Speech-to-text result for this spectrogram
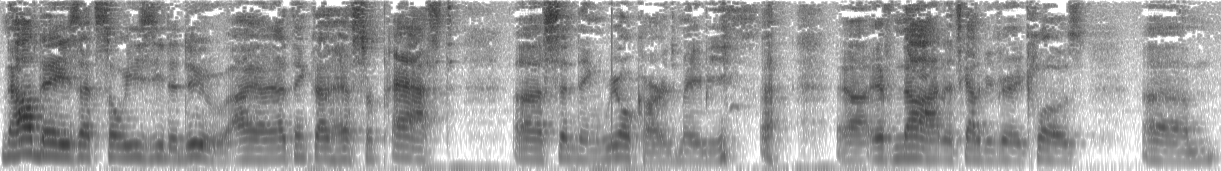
nowadays, that's so easy to do. I, I think that has surpassed uh, sending real cards. Maybe, uh, if not, it's got to be very close. Um,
